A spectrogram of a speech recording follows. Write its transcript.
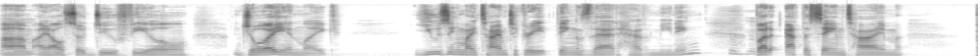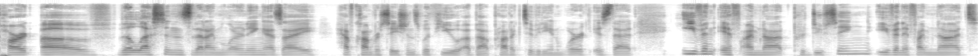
um, Mhm. I also do feel joy in like using my time to create things that have meaning, Mhm. but at the same time, part of the lessons that I'm learning as I have conversations with you about productivity and work is that even if I'm not producing, even if I'm not,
